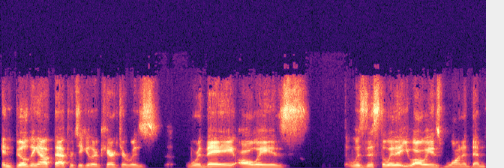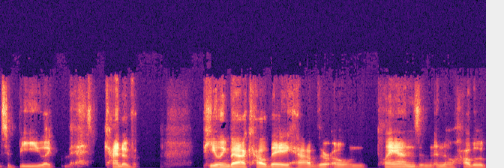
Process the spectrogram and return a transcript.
in building out that particular character was were they always was this the way that you always wanted them to be like kind of peeling back how they have their own plans and, and how they'll,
